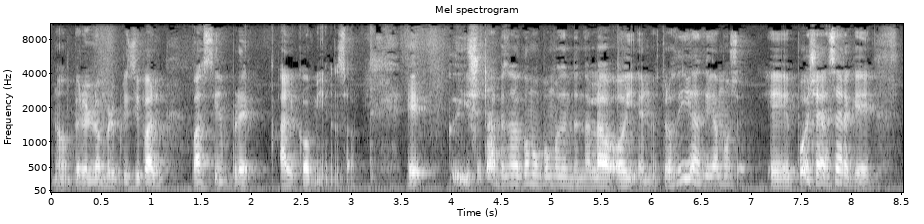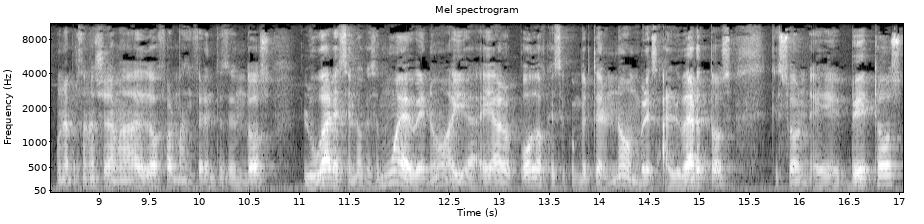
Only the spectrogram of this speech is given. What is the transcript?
¿no? Pero el nombre principal va siempre al comienzo. Eh, y yo estaba pensando cómo podemos entenderla hoy en nuestros días, digamos, puede llegar a ser que una persona sea llamada de dos formas diferentes en dos lugares en los que se mueve, ¿no? Hay, hay apodos que se convierten en nombres, Albertos, que son Betos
